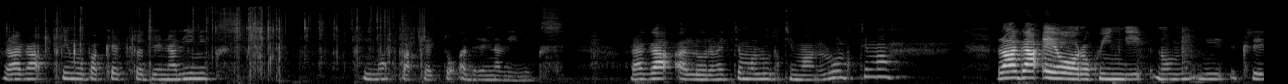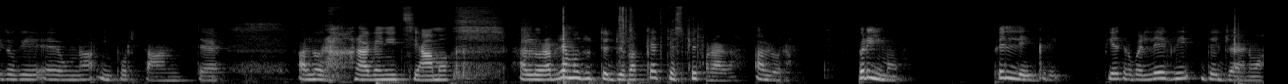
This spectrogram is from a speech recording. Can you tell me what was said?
Raga, primo pacchetto Adrenaline X. Primo pacchetto Adrenaline X. Raga, allora mettiamo l'ultima, l'ultima. Raga, è oro, quindi non mi credo che è una importante. Allora, raga, iniziamo. Allora, apriamo tutti e due i pacchetti. Aspetta, raga. Allora, primo, Pellegri, Pietro Pellegri del Genoa.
